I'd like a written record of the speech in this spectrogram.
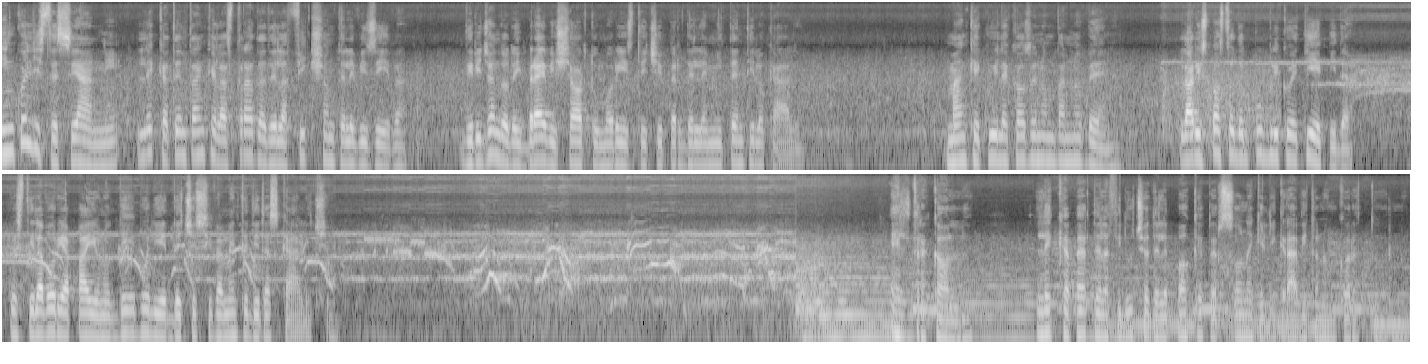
In quegli stessi anni, Lecca tenta anche la strada della fiction televisiva, dirigendo dei brevi short umoristici per delle emittenti locali. Ma anche qui le cose non vanno bene. La risposta del pubblico è tiepida. Questi lavori appaiono deboli ed eccessivamente didascalici. E il tracollo. Lecca perde la fiducia delle poche persone che gli gravitano ancora attorno.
